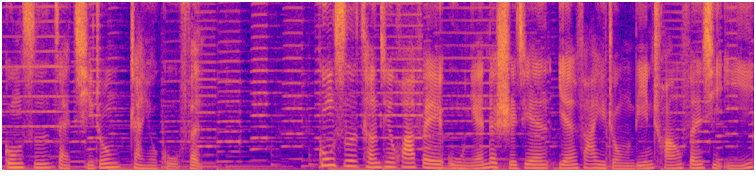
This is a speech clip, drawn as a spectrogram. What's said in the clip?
公司在其中占有股份。公司曾经花费五年的时间研发一种临床分析仪，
